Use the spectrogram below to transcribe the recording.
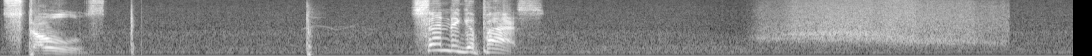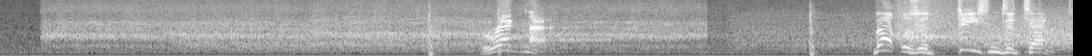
Scholes. Sending a pass. Ragnar. That was a decent attempt.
